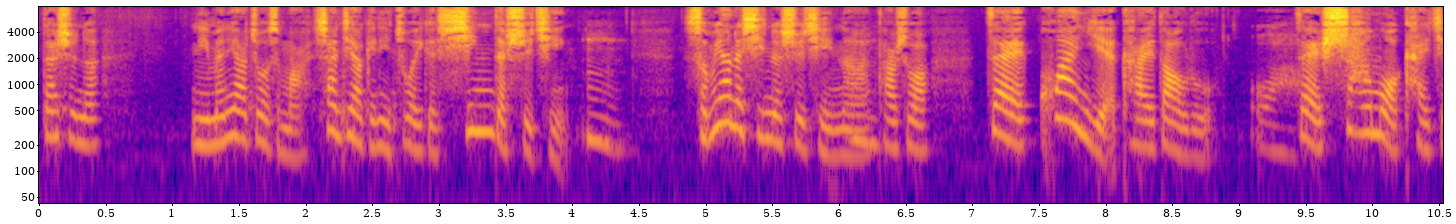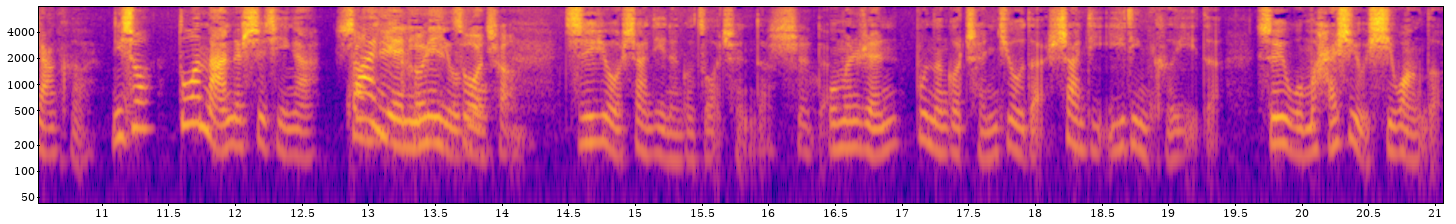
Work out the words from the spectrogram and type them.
但是呢，你们要做什么？上帝要给你做一个新的事情。嗯什么样的新的事情呢？他说，在旷野开道路，哇，在沙漠开江河。你说多难的事情啊！旷野里面有，做成，只有上帝能够做成的。是的我，们人不能够成就的，上帝一定可以的。所以我们还是有希望的。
